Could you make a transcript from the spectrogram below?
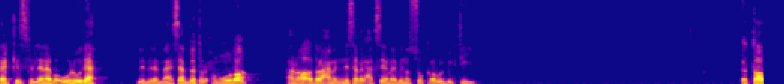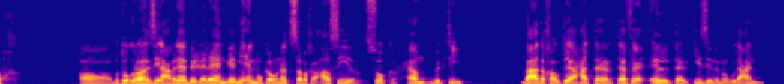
ركز في اللي أنا بقوله ده لأن لما هثبت الحموضة أنا أقدر اعمل النسب العكسية ما بين السكر والبكتين. الطبخ. آه بتجرى هذه العملية بغليان جميع المكونات السابقة عصير سكر حمض بكتين. بعد خلطها حتى يرتفع التركيز اللي موجود عندي.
